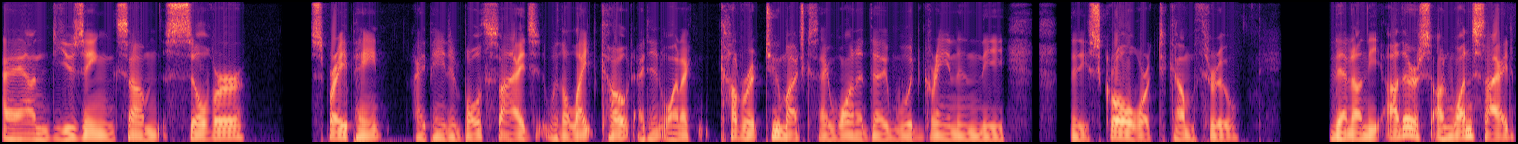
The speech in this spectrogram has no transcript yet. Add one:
and using some silver spray paint. I painted both sides with a light coat. I didn't want to cover it too much because I wanted the wood grain and the the scroll work to come through. Then on the other on one side,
